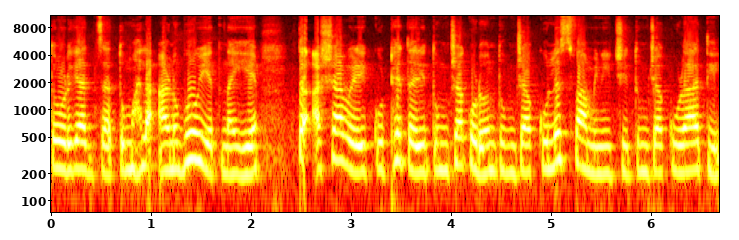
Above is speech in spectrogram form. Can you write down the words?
तोडग्यांचा तुम्हाला अनुभव येत नाही आहे तर अशा वेळी कुठेतरी तुमच्याकडून तुमच्या कुलस्वामिनीची तुमच्या कुळातील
